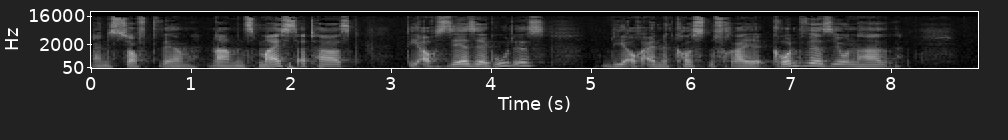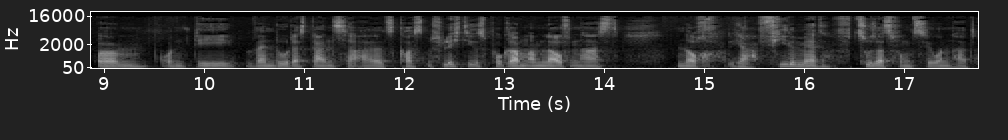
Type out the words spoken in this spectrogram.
eine Software namens Meistertask, die auch sehr, sehr gut ist, die auch eine kostenfreie Grundversion hat ähm, und die, wenn du das Ganze als kostenpflichtiges Programm am Laufen hast, noch ja, viel mehr Zusatzfunktionen hat.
